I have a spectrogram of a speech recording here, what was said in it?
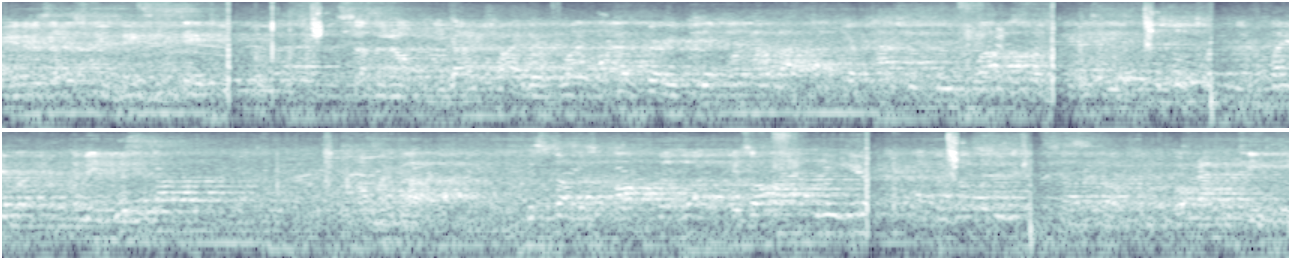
Graeter's ice cream makes its debut for us in Southern Open. You gotta try their black raspberry chip. How about their passion fruit guava? Stuff is off the hook. It's all happening here at the Western Open. Bon appetit.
